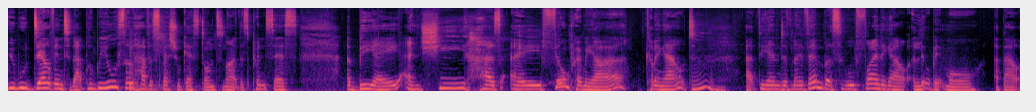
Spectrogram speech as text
we will delve into that. But we also have a special guest on tonight. This Princess a BA, and she has a film premiere coming out at the end of November. So we're finding out a little bit more about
